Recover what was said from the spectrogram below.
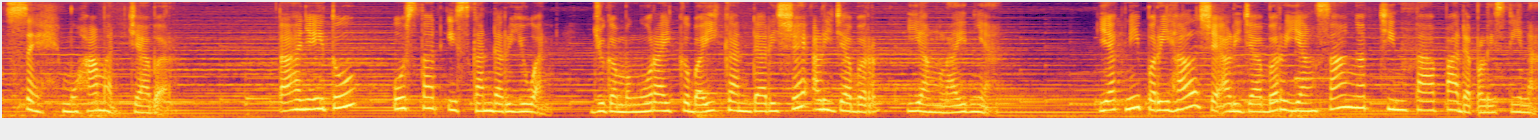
Syekh Muhammad Jabar. Tak hanya itu, Ustadz Iskandar Yuan juga mengurai kebaikan dari Syekh Ali Jaber yang lainnya, yakni perihal Syekh Ali Jaber yang sangat cinta pada Palestina.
